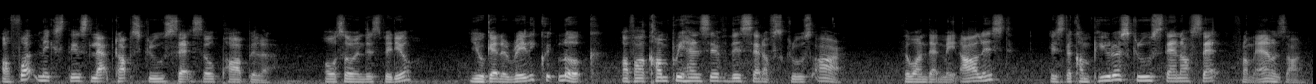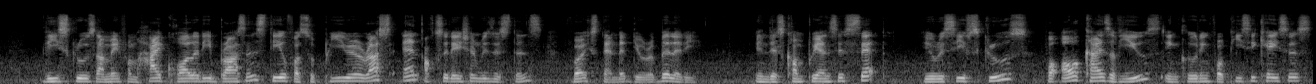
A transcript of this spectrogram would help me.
of what makes this laptop screw set so popular. Also in this video, you'll get a really quick look of how comprehensive this set of screws are. The one that made our list is the computer screw standoff set from Amazon. These screws are made from high quality brass and steel for superior rust and oxidation resistance for extended durability. In this comprehensive set, you receive screws for all kinds of use including for PC cases,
